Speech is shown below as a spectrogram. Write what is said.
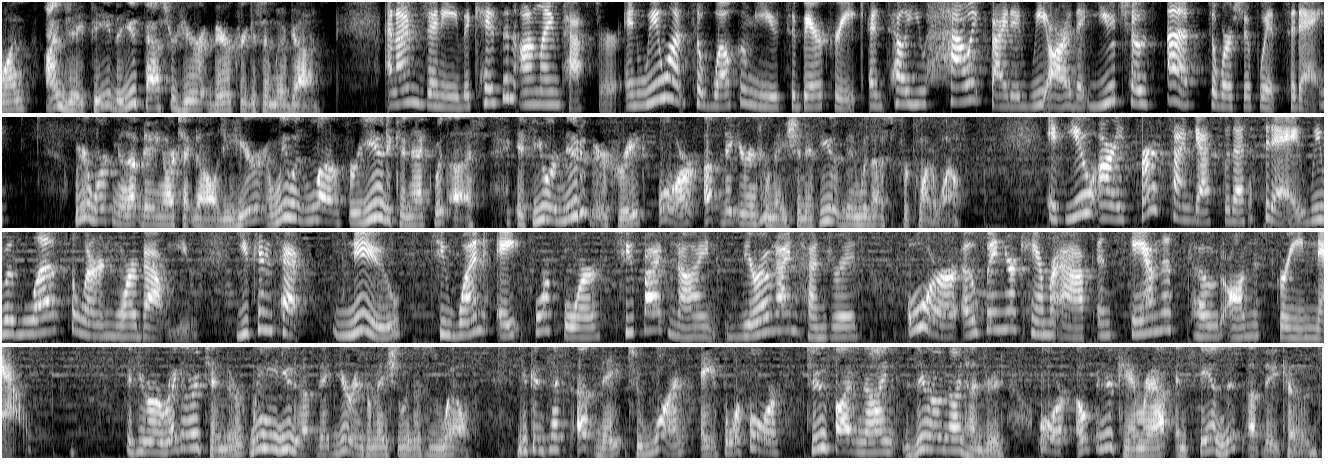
everyone. I'm JP, the youth pastor here at Bear Creek Assembly of God. And I'm Jenny, the kids and online pastor, and we want to welcome you to Bear Creek and tell you how excited we are that you chose us to worship with today. We're working on updating our technology here, and we would love for you to connect with us if you are new to Bear Creek or update your information if you have been with us for quite a while. If you are a first time guest with us today, we would love to learn more about you. You can text NEW to 1 844 259 0900 or open your camera app and scan this code on the screen now. If you're a regular attender, we need you to update your information with us as well. You can text update to 1 844 259 0900 or open your camera app and scan this update code.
